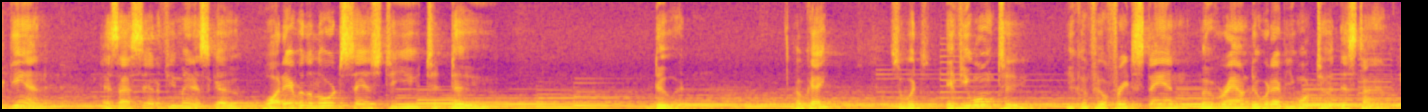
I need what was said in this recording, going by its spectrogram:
Again, as I said a few minutes ago, whatever the Lord says to you to do, do it. Okay? So would, if you want to, you can feel free to stand, move around, do whatever you want to at this time.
